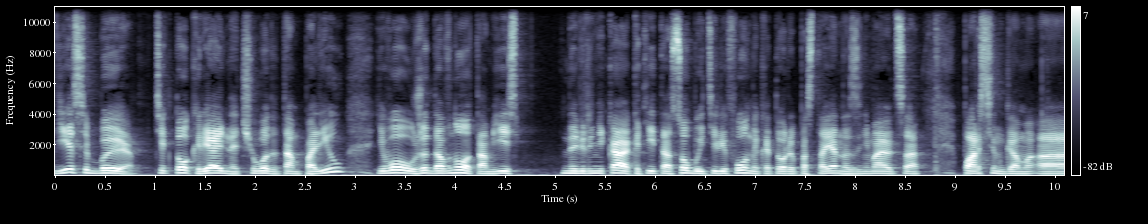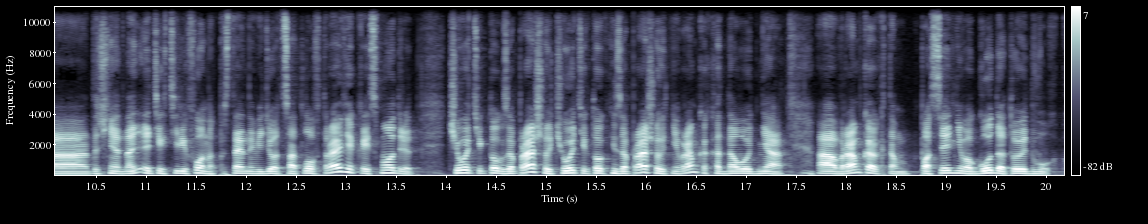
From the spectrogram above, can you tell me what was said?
если бы TikTok реально чего-то там полил, его уже давно там есть наверняка какие-то особые телефоны, которые постоянно занимаются парсингом, а, точнее, на этих телефонах постоянно ведется отлов трафика и смотрят, чего TikTok запрашивает, чего TikTok не запрашивает не в рамках одного дня, а в рамках там последнего года, то и двух.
